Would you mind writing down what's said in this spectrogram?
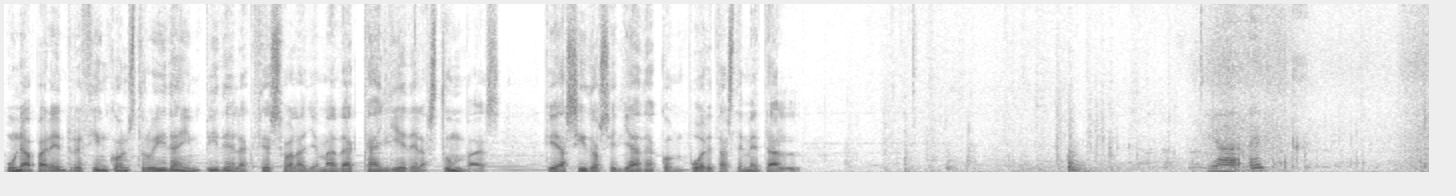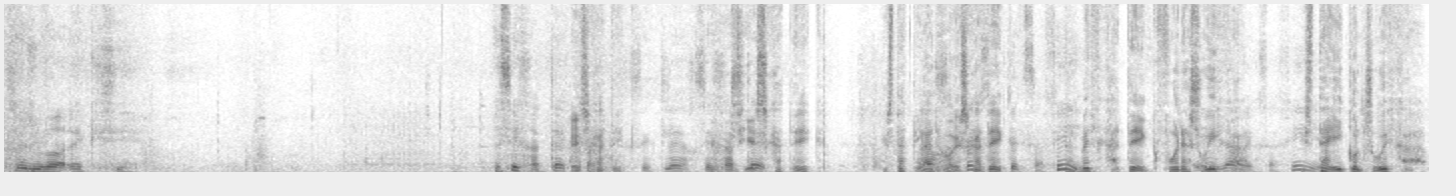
Una pared recién construida impide el acceso a la llamada calle de las tumbas, que ha sido sellada con puertas de metal. Ja, ek. Ça, je vois ek ici. Mais c'est Hatek. Es Hatek. C'est clair, c'est Pero si es Hatek. Está claro, es es Hatek. Tal vez Hatek fuera su hija. Está ahí con su hija.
